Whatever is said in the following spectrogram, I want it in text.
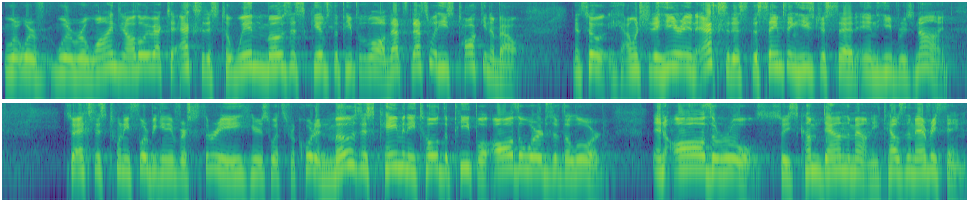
we're, we're, we're, rewinding all the way back to Exodus to when Moses gives the people the law. That's, that's what he's talking about. And so I want you to hear in Exodus the same thing he's just said in Hebrews 9. So, Exodus 24, beginning of verse 3, here's what's recorded Moses came and he told the people all the words of the Lord and all the rules. So he's come down the mountain, he tells them everything.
